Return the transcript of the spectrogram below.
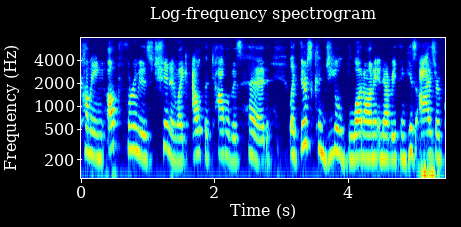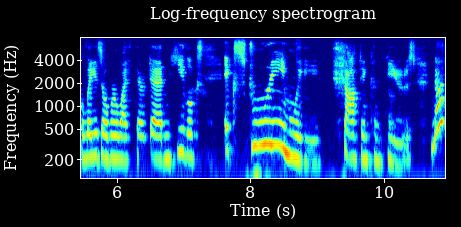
coming up through his chin and like out the top of his head. Like there's congealed blood on it and everything. His eyes are glazed over like they're dead, and he looks extremely shocked and confused. Not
